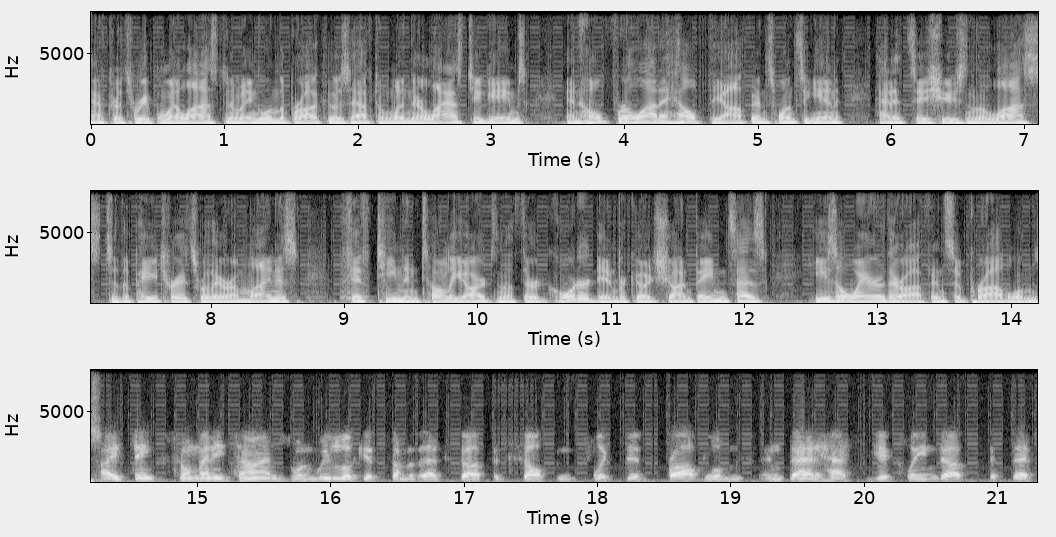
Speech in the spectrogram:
After a three point loss to New England, the Broncos have to win their last two games and hope for a lot of help. The offense once again had its issues in the loss to the Patriots, where they were a minus 15 in total yards in the third quarter. Denver coach Sean Payton says He's aware of their offensive problems. I think so many times when we look at some of that stuff, it's self-inflicted problems, and that has to get cleaned up. That's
